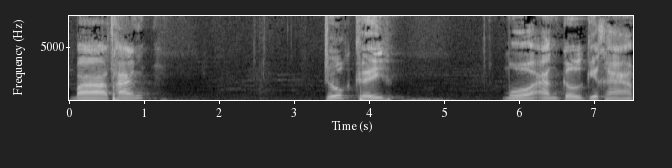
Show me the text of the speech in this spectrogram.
Ba tháng trước khi mùa an cư kiết hạ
